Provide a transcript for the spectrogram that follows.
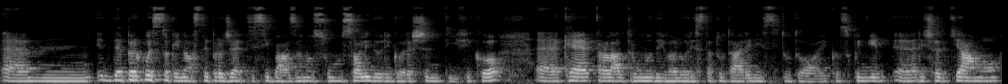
Ehm, ed è per questo che i nostri progetti si basano su un solido rigore scientifico scientifico, eh, che è tra l'altro uno dei valori statutari di Istituto Oikos. Quindi eh, ricerchiamo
